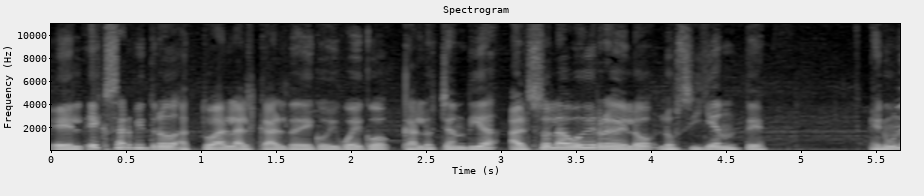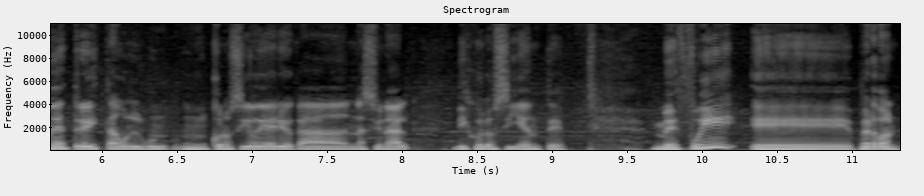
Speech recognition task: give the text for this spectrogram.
el ex árbitro actual alcalde de Coihueco, Carlos Chandía, alzó la voz y reveló lo siguiente en una entrevista, un, un conocido diario acá nacional dijo lo siguiente: Me fui, eh, perdón,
